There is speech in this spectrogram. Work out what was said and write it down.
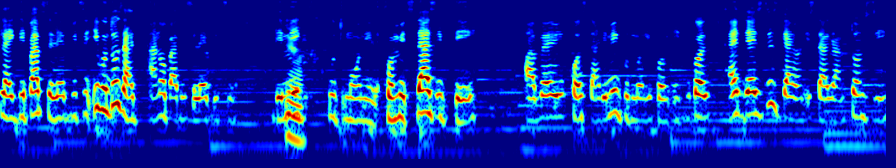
Like the barb celebrity, even those that are not barbing celebrity, they Yeah. make good money from it. That's if they are very constant. They make good money from it because and there's this guy on Instagram, Tom Z.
